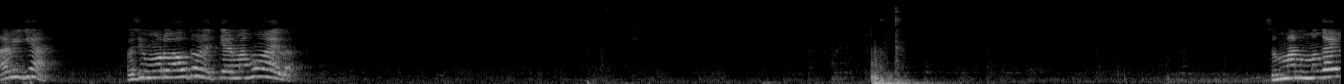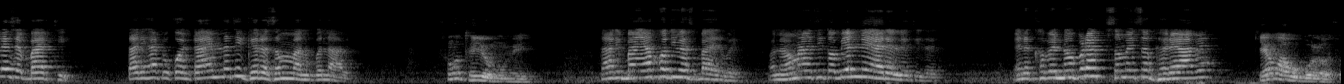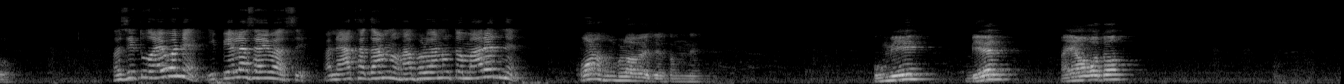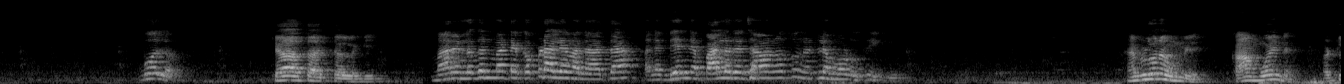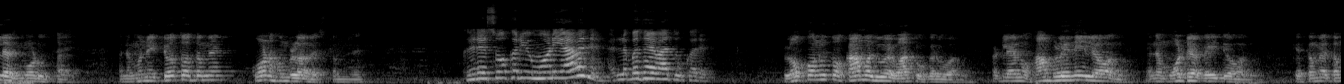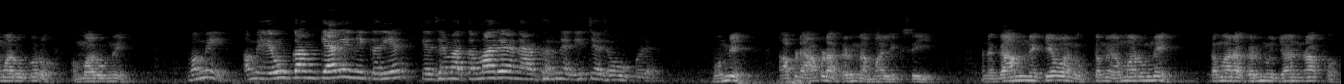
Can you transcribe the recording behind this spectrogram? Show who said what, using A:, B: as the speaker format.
A: આવી ગયા. હજી મોડો આવતો ને અત્યારમાં હું આવ્યા? જમવાનું મંગાવી લેજે બહારથી. તારી હાટું કોઈ ટાઈમ નથી ઘરે જમવાનું બનાવે.
B: શું થયું મમ્મી?
A: તારી બાઈ આખો દિવસ બહાર હોય અને હમણાંથી તો બેનને હારે લેતી જાય. એને ખબર ન પડે સમયસર ઘરે આવે.
B: કેમ આવું બોલો છો?
A: હજી તું આવ્યો ને એ પેલા જ આવ્યા છે. અને આખા ગામનું સાંભળવાનું તો મારે જ ને.
B: કોણ સંભળાવે છે તમને? ભૂમિ બેન અહીંયા આવો તો.
C: બોલો.
B: ક્યાં હતા અત્યાર લગી?
C: મારે લગ્ન માટે કપડાં લેવાના હતા અને બેનને પાર્લરે જવાનું હતું ને એટલે મોડું થઈ ગયું.
B: સાંભળો ને મમ્મી કામ હોય ને એટલે જ મોડું થાય. અને મને કહો તો તમે કોણ સંભળાવે છે તમને?
A: ઘરે છોકરીઓ મોડી આવે ને એટલે બધાય વાતું કરે.
B: લોકોનું તો કામ જ હોય વાતો કરવાનું. એટલે એનું સાંભળી નહીં લેવાનું એને મોઢે કહી દેવાનું કે તમે તમારું કરો અમારું નહીં.
C: મમ્મી અમે એવું કામ ક્યારેય નહીં કરીએ કે જેમાં તમારે અને આ ઘરને નીચે જવું પડે.
B: મમ્મી આપણે આપણા ઘરના માલિક છીએ. અને ગામને કહેવાનું તમે અમારું નહીં તમારા ઘરનું ધ્યાન રાખો.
